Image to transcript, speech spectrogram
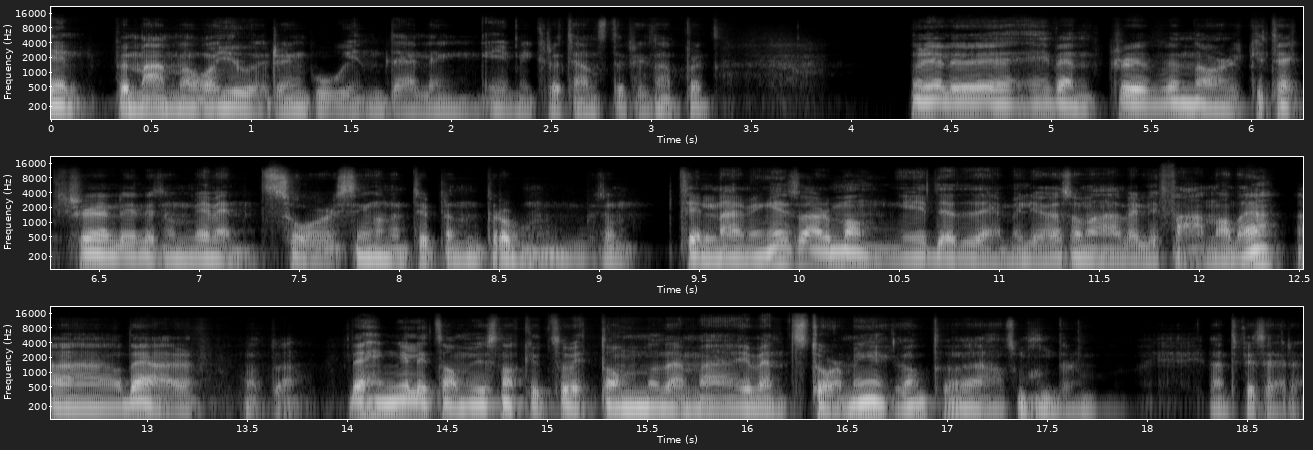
hjelpe meg med å gjøre en god inndeling i mikrotjenester, f.eks. Når det gjelder event-driven architecture eller liksom event sourcing og den typen problem, liksom, tilnærminger, så er det mange i DDD-miljøet som er veldig fan av det. Uh, og det er det henger litt sammen, Vi snakket så vidt om det med event storming, ikke sant? Det som handler om å identifisere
